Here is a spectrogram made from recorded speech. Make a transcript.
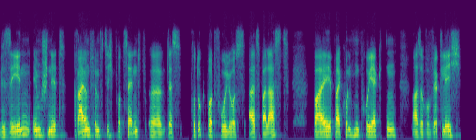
wir sehen im Schnitt 53 Prozent äh, des Produktportfolios als Ballast bei, bei Kundenprojekten, also wo wirklich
